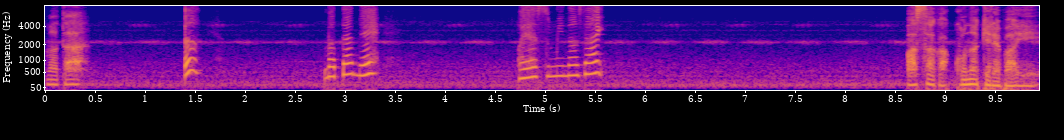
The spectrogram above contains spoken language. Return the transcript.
また。またね。おやすみなさい朝が来なければいい。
